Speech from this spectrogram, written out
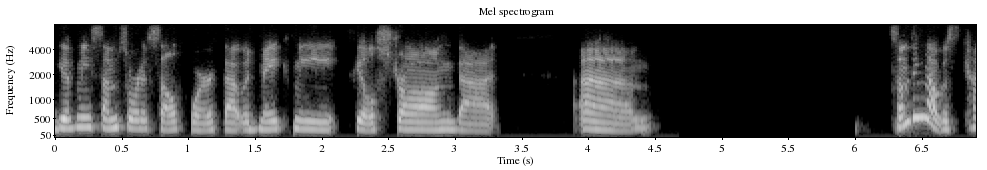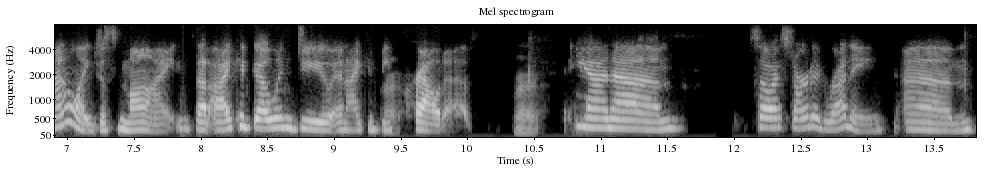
give me some sort of self worth, that would make me feel strong, that um, something that was kind of like just mine that I could go and do and I could be Right. proud of. Right. And um, so I started running. Um,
